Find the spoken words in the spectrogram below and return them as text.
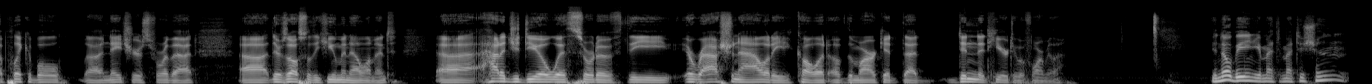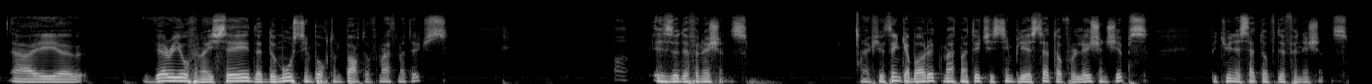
applicable uh, natures for that. Uh, there's also the human element. how did you deal with sort of the irrationality, call it, of the market that didn't adhere to a formula? You know, being a mathematician, I uh, very often I say that the most important part of mathematics uh, is the definitions. If you think about it, mathematics is simply a set of relationships between a set of definitions.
